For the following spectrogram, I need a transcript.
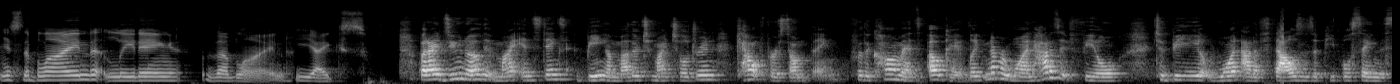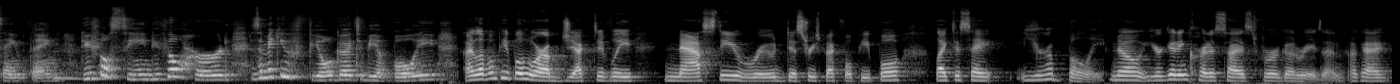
It's the blind leading the blind. Yikes. But I do know that my instincts, being a mother to my children, count for something. For the comments, okay, like number one, how does it feel to be one out of thousands of people saying the same thing? Do you feel seen? Do you feel heard? Does it make you feel good to be a bully? I love when people who are objectively nasty, rude, disrespectful people like to say, you're a bully. No, you're getting criticized for a good reason, okay?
